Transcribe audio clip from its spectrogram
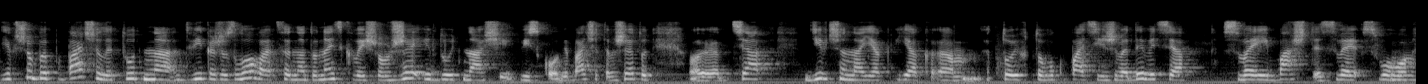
якщо ви побачили, тут на дві жезлова, це на Донецьк вийшов, вже йдуть наші військові. Бачите, вже тут е, ця дівчина, як як ем, той, хто в окупації живе, дивиться свої башти, своє, свого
